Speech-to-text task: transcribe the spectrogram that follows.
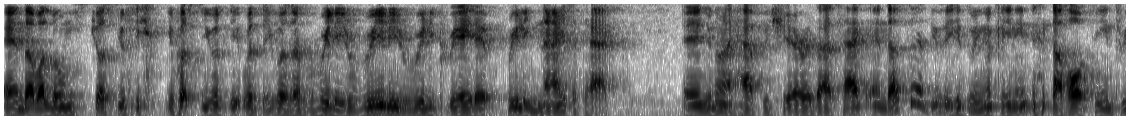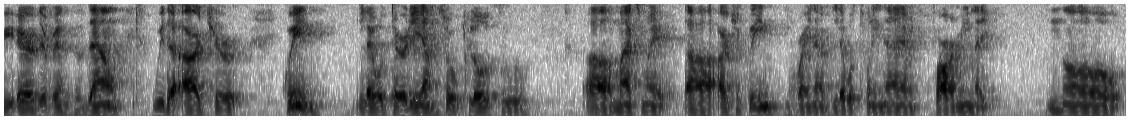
And the balloons just, you see, it was, it was, it was, it was a really, really, really creative, really nice attack. And you know, I have to share that attack and that's it. You see, he's doing a cleaning. the whole team, three air defenses down with the archer queen level 30. I'm so close to uh, max my uh, Archer Queen. Right now it's level 29. I'm farming like no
